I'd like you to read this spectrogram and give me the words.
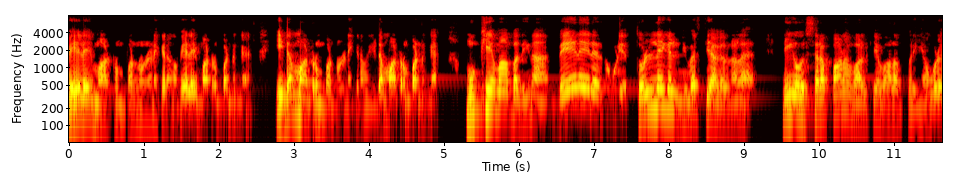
வேலை மாற்றம் பண்ணணும்னு நினைக்கிறாங்க வேலை மாற்றம் பண்ணுங்க இடம் மாற்றம் பண்ணணும்னு நினைக்கிறாங்க இடம் மாற்றம் பண்ணுங்க. முக்கியமா பாத்தீங்கன்னா வேலையில இருக்கக்கூடிய தொல்லைகள் நிவர்த்தி ஆகிறதுனால நீங்க ஒரு சிறப்பான வாழ்க்கையை வாழ போறீங்க. உங்களோட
